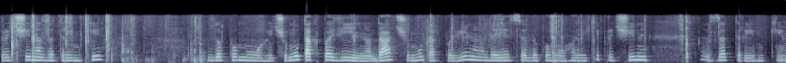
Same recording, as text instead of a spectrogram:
причина затримки допомоги. Чому так повільно? Да? Чому так повільно надається допомога? Які причини затримки?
